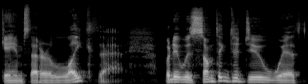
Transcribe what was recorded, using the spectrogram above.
games that are like that but it was something to do with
